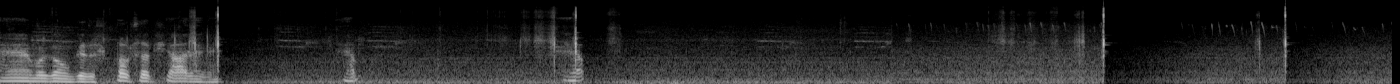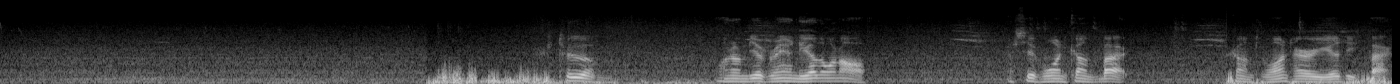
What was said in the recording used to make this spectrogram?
And we're gonna get a close-up shot of him. Yep. Yep. Two of them. One of them just ran the other one off. Let's see if one comes back. Here comes one. Here he is. He's back.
